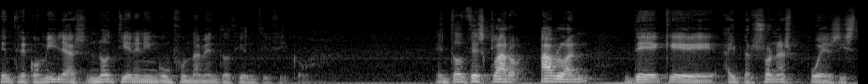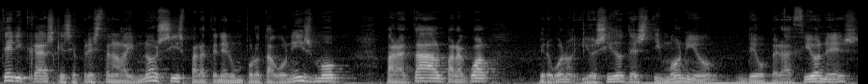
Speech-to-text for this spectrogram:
entre comillas, no tiene ningún fundamento científico? Entonces, claro, hablan de que hay personas pues histéricas que se prestan a la hipnosis para tener un protagonismo, para tal, para cual. Pero bueno, yo he sido testimonio de operaciones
